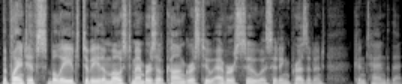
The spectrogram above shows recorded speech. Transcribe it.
The plaintiffs, believed to be the most members of Congress to ever sue a sitting president, contend that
